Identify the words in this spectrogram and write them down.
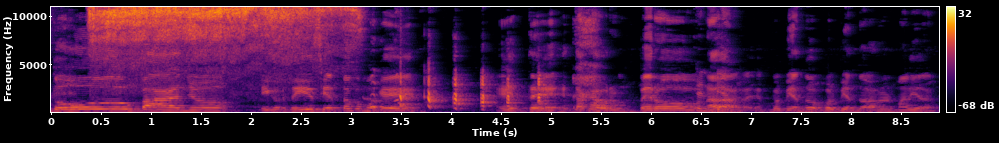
todo un paño. Y sí, siento como que este, está cabrón. Pero nada, eh, volviendo, volviendo a la normalidad.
